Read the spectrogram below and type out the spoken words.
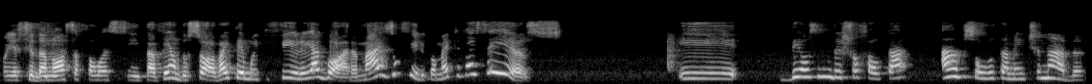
conhecida nossa falou assim, tá vendo só, vai ter muito filho, e agora? Mais um filho, como é que vai ser isso? E Deus não deixou faltar absolutamente nada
